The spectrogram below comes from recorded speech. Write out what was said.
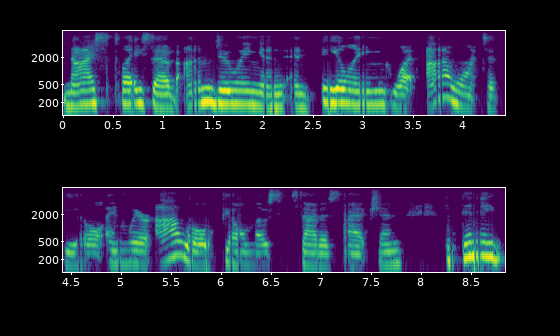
nice place of I'm doing and, and feeling what I want to feel and where I will feel most satisfaction but then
